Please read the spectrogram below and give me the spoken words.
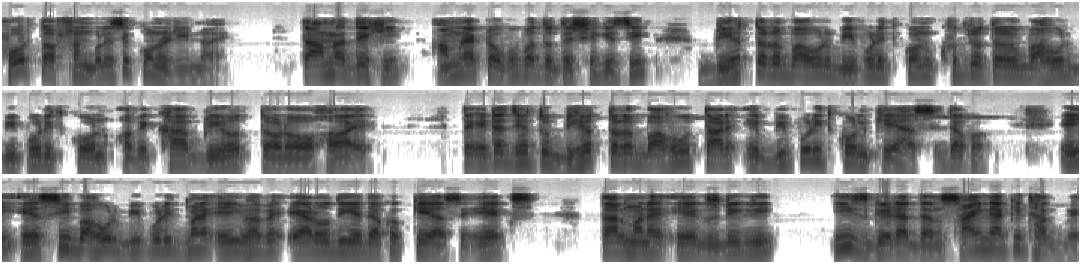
fourth option বলেছে কোনোটি নয়। তা আমরা দেখি, আমরা একটা উপপাদ্যতে শিখেছি, বৃহত্তর বাহুর বিপরীত কোণ ক্ষুদ্রতর বাহুর বিপরীত কোণ অপেক্ষা বৃহত্তর হয়। তো এটা যেহেতু বৃহত্তর বাহু, তার এ বিপরীত কোণ কে আছে? দেখো এই এসি বাহুর বিপরীত মানে এইভাবে অ্যারো দিয়ে দেখো কে আছে এক্স তার মানে X degree is greater than sign একই থাকবে।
